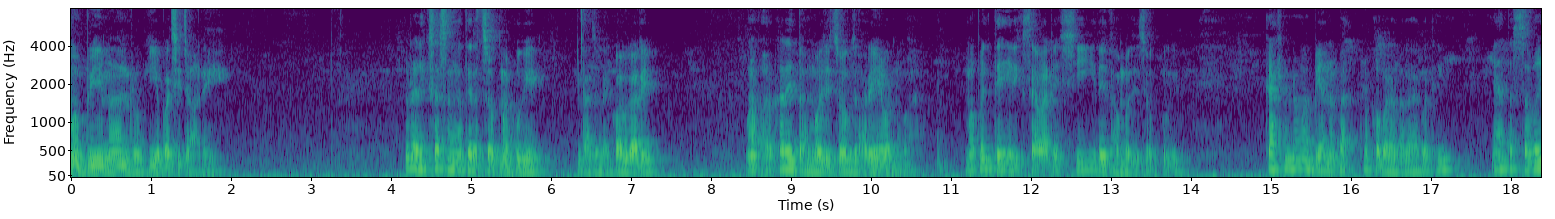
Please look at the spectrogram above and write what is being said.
म बेमान रोकिएपछि झरेँ। एउटा रिक्सा समातेर चोकमा पुगेँ दाजुलाई कल गरेँ। उहाँ भर्खरै धम्बोजी चोक झरेँ भन्नुभयो। म पनि त्यही रिक्साबाटै सिधै धम्बोजी चोक पुगेँ। काठमाडौँमा बिहान बाक्लो कपडा लगाएको थिएँ। यहाँ त सबै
